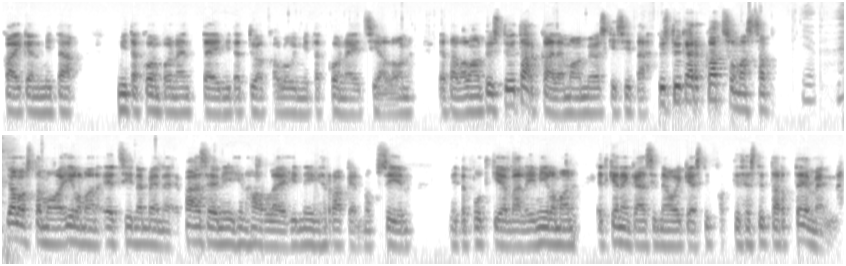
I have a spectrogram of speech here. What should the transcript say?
kaiken, mitä, mitä komponentteja, mitä työkaluja, mitä koneita siellä on, ja tavallaan pystyy tarkkailemaan myöskin sitä. Pystyy käydä katsomassa Jep. jalostamoa ilman, että sinne menee, pääsee niihin halleihin, niihin rakennuksiin, niitä putkien väliin ilman, että kenenkään sinne oikeasti faktisesti tarvitsee mennä.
